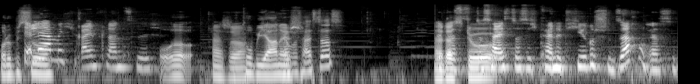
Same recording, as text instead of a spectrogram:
Oder bist Ich du lerne mich rein pflanzlich. oder Also, Ja, tobianisch? was heißt das? ja, dass das, du. das heißt, dass ich keine tierischen Sachen esse.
